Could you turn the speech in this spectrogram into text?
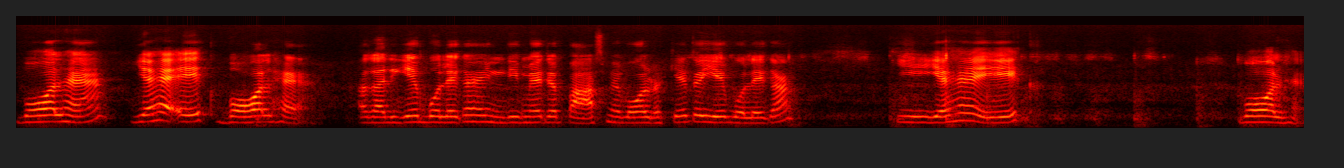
बॉल है, यह एक बॉल है। अगर ये बोलेगा हिंदी में, जब पास में बॉल रखी है तो ये बोलेगा कि यह एक बॉल है।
